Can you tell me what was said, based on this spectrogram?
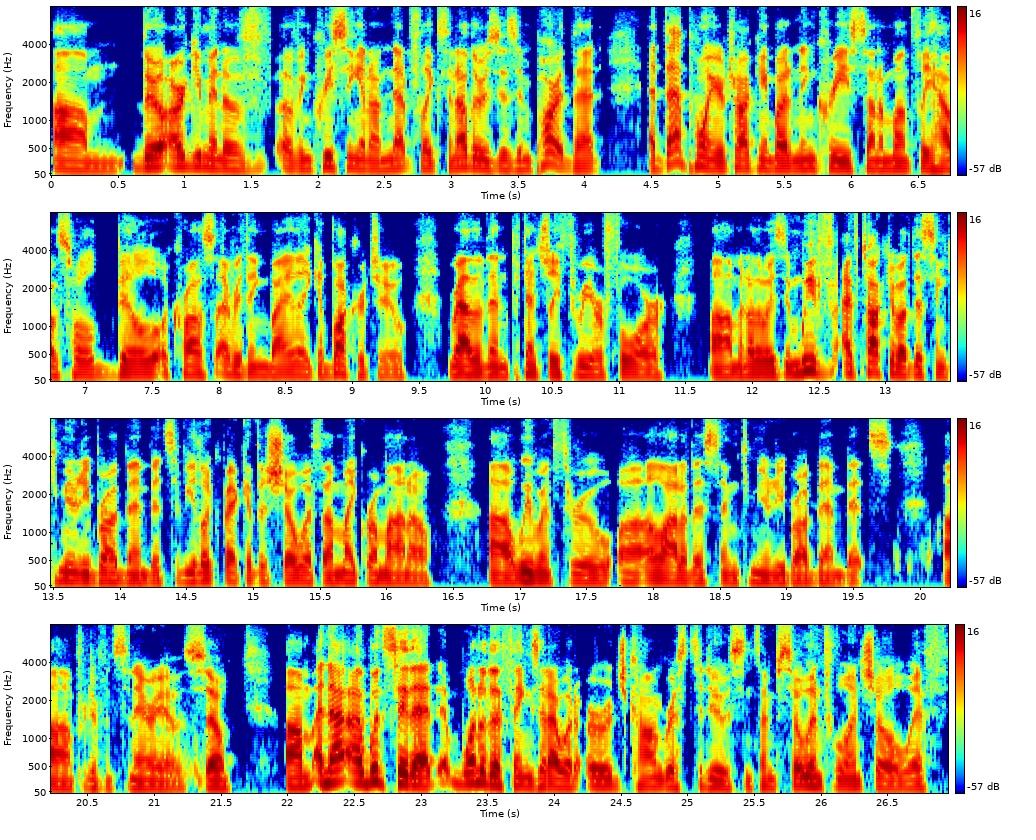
um the argument of of increasing it on netflix and others is in part that at that point you're talking about an increase on a monthly household bill across everything by like a buck or two rather than potentially three or four um in other ways and we've i've talked about this in community broadband bits if you look back at the show with uh, mike romano uh, we went through uh, a lot of this in community broadband bits uh, for different scenarios so um, and I, I would say that one of the things that I would urge Congress to do, since I'm so influential with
